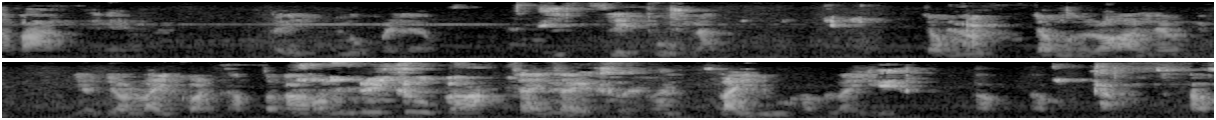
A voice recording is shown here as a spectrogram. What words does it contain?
ฐบาลให้แน่ไอ้ลุงไปแล้วเลขถูกนะ เจ้ามือเจ้ามือร้อนแล้วหนึ่งเดี๋ยวเดี๋ยวไลฟ์ก่อนครับตอนนี้ได้ทูบเหรอใช่ใช่ไลฟ์อยู่ครับไลฟ์อยู่ครับครับครับครับ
